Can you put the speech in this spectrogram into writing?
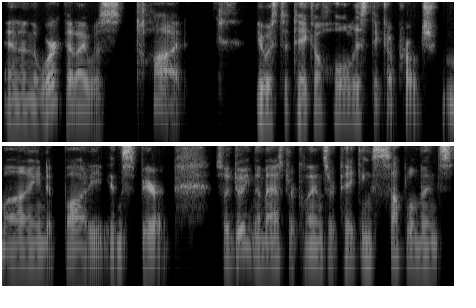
And in the work that I was taught, it was to take a holistic approach mind, body, and spirit. So, doing the master cleanse or taking supplements,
